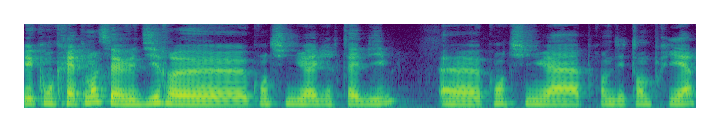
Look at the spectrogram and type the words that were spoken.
Et concrètement, ça veut dire euh, continuer à lire ta Bible, euh, continuer à prendre des temps de prière.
